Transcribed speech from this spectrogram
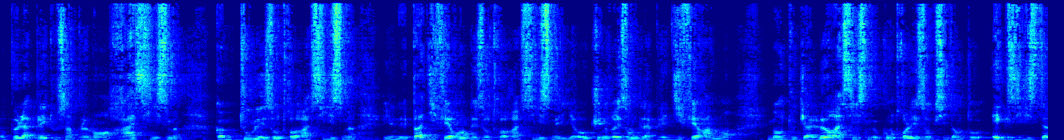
on peut l'appeler tout simplement racisme comme tous les autres racismes. Il n'est pas différent des autres racismes et il n'y a aucune raison de l'appeler différemment. Mais en tout cas, le racisme contre les Occidentaux existe.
